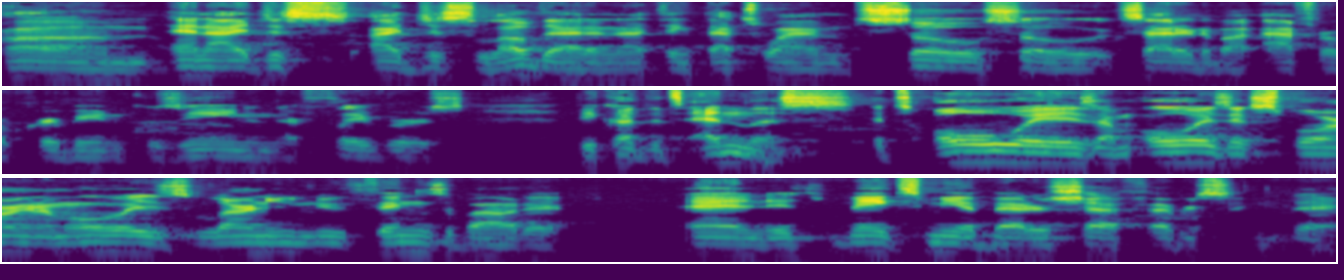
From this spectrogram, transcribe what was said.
Um, and I just I just love that, and I think that's why I'm so so excited about Afro Caribbean cuisine and their flavors because it's endless. It's always I'm always exploring. I'm always learning new things about it, and it makes me a better chef every single day.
